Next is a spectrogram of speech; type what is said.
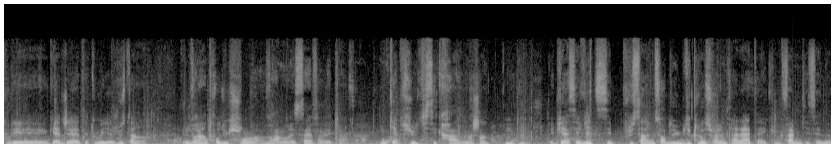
tous les gadgets et tout. Il y a juste un- une vraie introduction vraiment SF avec une capsule qui s'écrase, machin. Et puis assez vite, c'est plus une sorte de huis clos sur une planète avec une femme qui essaie de,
